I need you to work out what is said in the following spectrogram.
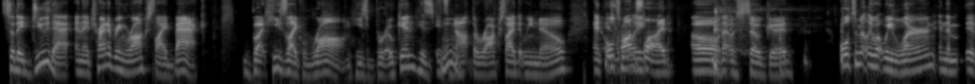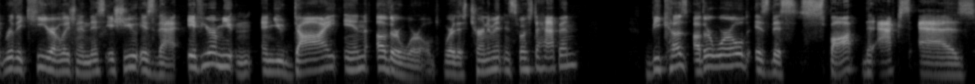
So they do that, and they try to bring Rockslide back, but he's like wrong. He's broken. His it's Hmm. not the Rockslide that we know. And wrong ultimately, slide. oh, that was so good. ultimately, what we learn, and the really key revelation in this issue is that if you're a mutant and you die in Otherworld, where this tournament is supposed to happen, because Otherworld is this spot that acts as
